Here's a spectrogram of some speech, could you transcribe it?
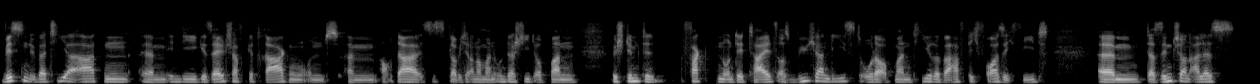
Wissen über Tierarten ähm, in die Gesellschaft getragen. Und ähm, auch da ist es, glaube ich, auch nochmal ein Unterschied, ob man bestimmte Fakten und Details aus Büchern liest oder ob man Tiere wahrhaftig vor sich sieht. Ähm, das sind schon alles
